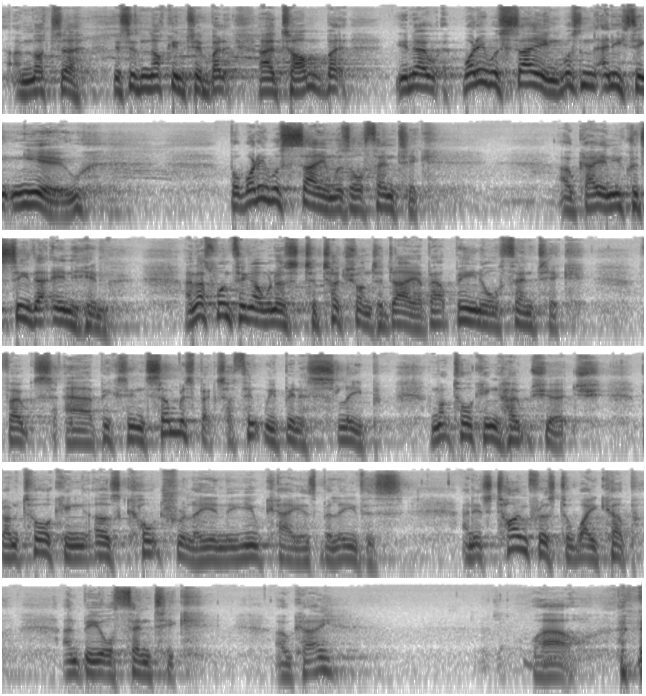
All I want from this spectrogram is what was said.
I'm not, uh, this isn't knocking to but, uh, Tom, but you know, what he was saying wasn't anything new, but what he was saying was authentic. Okay, and you could see that in him. And that's one thing I want us to touch on today about being authentic, folks, uh, because in some respects I think we've been asleep. I'm not talking Hope Church, but I'm talking us culturally in the UK as believers. And it's time for us to wake up and be authentic. Okay? Wow.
